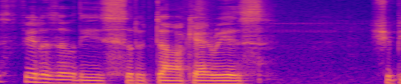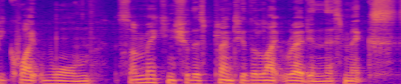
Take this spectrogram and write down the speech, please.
Just feel as though these sort of dark areas should be quite warm. So I'm making sure there's plenty of the light red in this mix.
